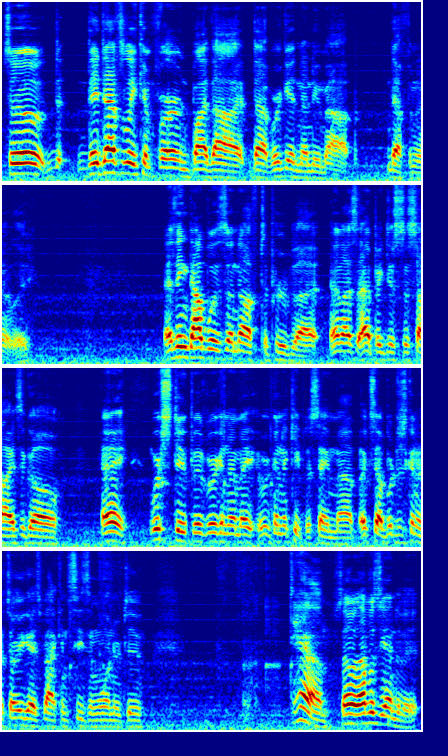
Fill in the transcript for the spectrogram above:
So th- they definitely confirmed by that that we're getting a new map, definitely. I think that was enough to prove that. Unless Epic just decides to go, hey, we're stupid. We're gonna make we're gonna keep the same map, except we're just gonna throw you guys back in season one or two. Damn. So that was the end of it.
